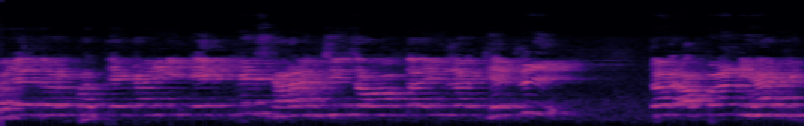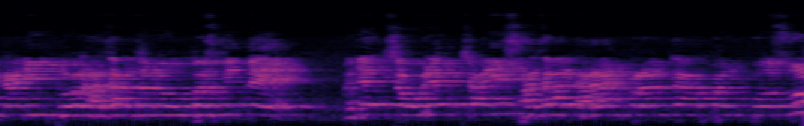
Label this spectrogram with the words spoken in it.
म्हणजे जर प्रत्येकाने एकवीस घरांची जबाबदारी जर घेतली तर आपण ह्या ठिकाणी दोन हजार जण उपस्थित आहे. म्हणजे चौवेचाळीस हजार घरांपर्यंत आपण पोहोचू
